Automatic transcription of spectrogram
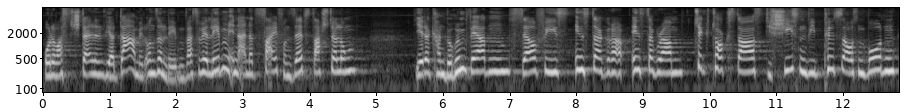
Oder was stellen wir dar mit unserem Leben? Weißt du, wir leben in einer Zeit von Selbstdarstellung. Jeder kann berühmt werden, Selfies, Instagram, Instagram TikTok-Stars, die schießen wie Pilze aus dem Boden.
